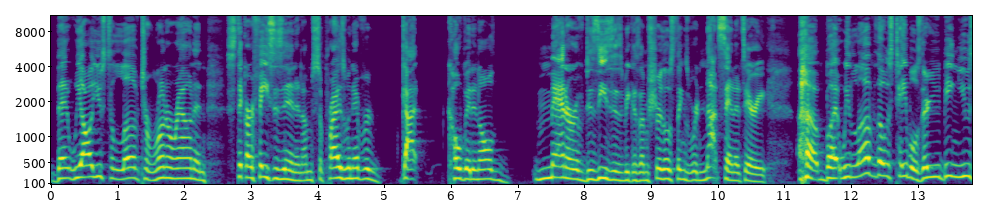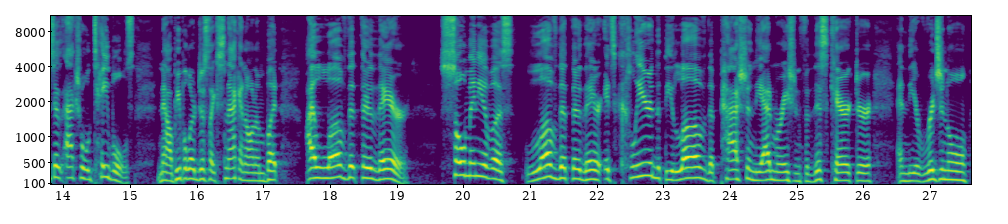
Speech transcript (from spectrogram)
that we all used to love to run around and stick our faces in. And I'm surprised we never got COVID and all manner of diseases because I'm sure those things were not sanitary. Uh, but we love those tables. They're being used as actual tables now. People are just like snacking on them, but I love that they're there. So many of us love that they're there. It's clear that the love, the passion, the admiration for this character and the original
